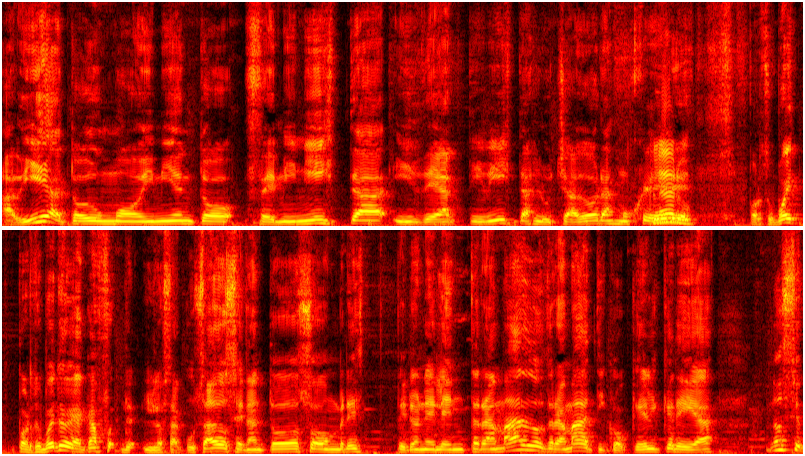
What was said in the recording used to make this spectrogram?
Había todo un movimiento feminista y de activistas, luchadoras, mujeres. Claro. Por, supuesto, por supuesto que acá fue- los acusados eran todos hombres, pero en el entramado dramático que él crea, no se,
